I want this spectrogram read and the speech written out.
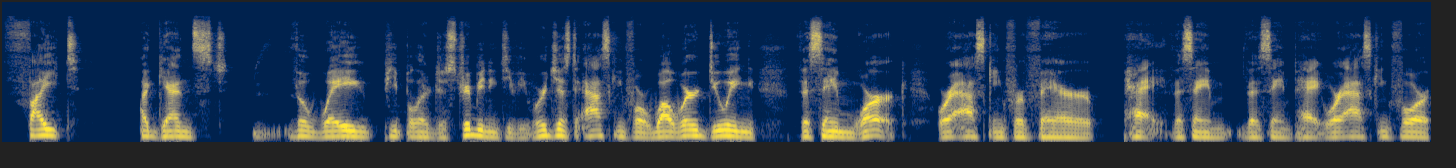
fight against the way people are distributing TV. We're just asking for while we're doing the same work, we're asking for fair pay, the same the same pay. We're asking for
